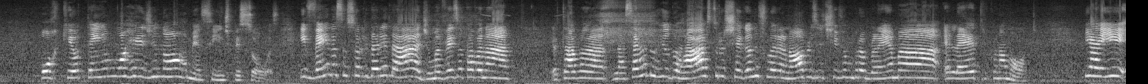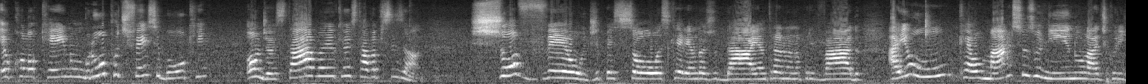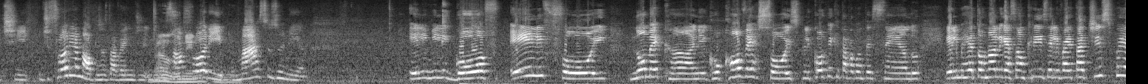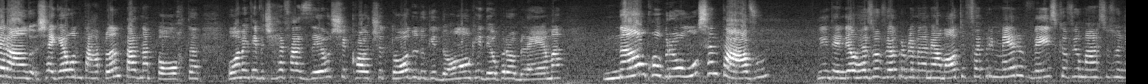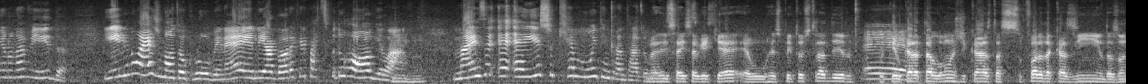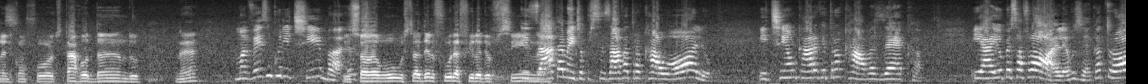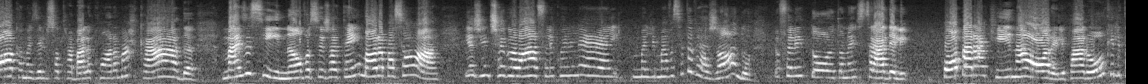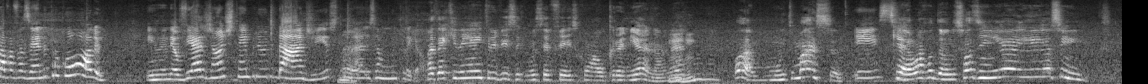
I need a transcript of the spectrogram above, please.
Porque eu tenho uma rede enorme, assim, de pessoas. E vem dessa solidariedade. Uma vez eu tava na. Eu tava na Serra do Rio do Rastro, chegando em Florianópolis e tive um problema elétrico na moto. E aí eu coloquei num grupo de Facebook onde eu estava e o que eu estava precisando. Choveu de pessoas querendo ajudar, entrando no privado. Aí um, que é o Márcio Zunino, lá de Curitiba, de Florianópolis, eu estava indo em direção a Zunino. Floripa. Márcio Zunino. Ele me ligou, ele foi, no mecânico, conversou, explicou o que estava acontecendo. Ele me retornou a ligação, Cris, ele vai estar te esperando. Cheguei, o homem tava plantado na porta. O homem teve que refazer o chicote todo do guidão, que deu problema. Não cobrou um centavo, entendeu? Resolveu o problema da minha moto e foi a primeira vez que eu vi o Márcio Junino na vida. E ele não é de motoclube, né? Ele agora que ele participa do ROG lá. Mas é, é isso que é muito encantador. Mas isso aí sabe o que é? É o respeito ao estradeiro. É. Porque o cara tá longe de casa, tá fora da casinha, da zona de conforto, tá rodando, né? Uma vez em Curitiba, E eu só o estradeiro fura a fila de oficina. Exatamente, eu precisava trocar o óleo e tinha um cara que trocava, Zeca. E aí o pessoal falou, olha, o Zeca troca, mas ele só trabalha com hora marcada. Mas assim, não, você já tem, bora passar lá. E a gente chegou lá, eu falei com ele, é, mas, mas você tá viajando? Eu falei, tô, eu tô na estrada. Ele, pode parar aqui na hora. Ele parou o que ele tava fazendo e trocou o óleo. Entendeu? Viajante tem prioridade. Isso é, isso é muito legal. Mas é que nem a entrevista que você fez com a ucraniana, né? Uhum. Pô, muito massa. Isso. Que é ela rodando sozinha e assim,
